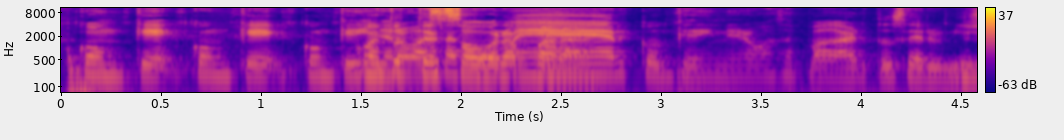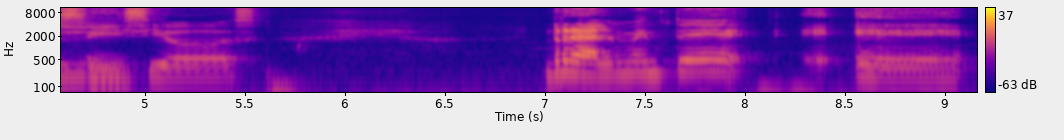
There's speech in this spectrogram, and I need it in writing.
¿Con qué, con qué, con qué dinero vas a sobra comer? ¿Con qué dinero vas a pagar tus servicios? Realmente, eh, eh,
